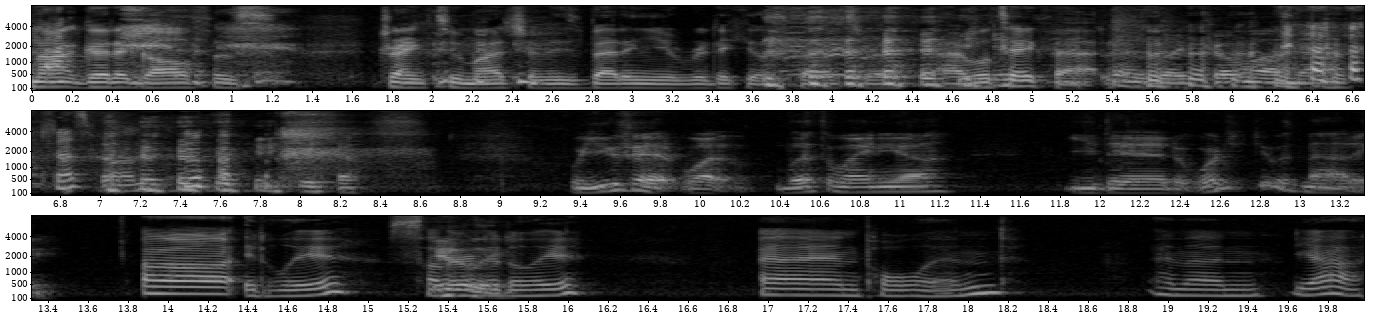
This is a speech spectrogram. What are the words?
not good at golf has drank too much and he's betting you ridiculous bets. Right? I will take that. I was like, come on now. that's fun. yeah. Well, you've hit what Lithuania. You did. What did you do with Maddie? Uh, Italy, southern Italy. Italy, and Poland, and then yeah,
